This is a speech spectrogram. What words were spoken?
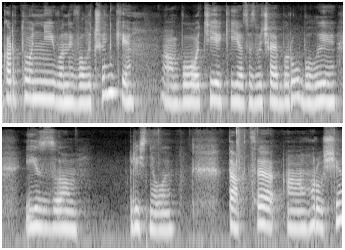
картонній, вони величенькі, бо ті, які я зазвичай беру, були із пліснявою. Так, це а, груші.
